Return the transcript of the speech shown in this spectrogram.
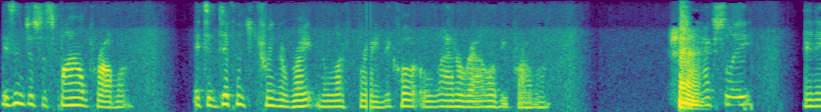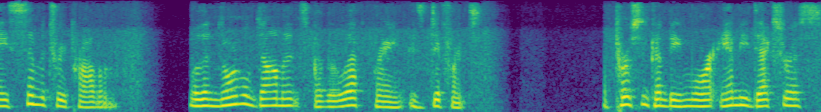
It isn't just a spinal problem. It's a difference between the right and the left brain. They call it a laterality problem. Hmm. Actually, an asymmetry problem. Well, the normal dominance of the left brain is different. A person can be more ambidextrous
